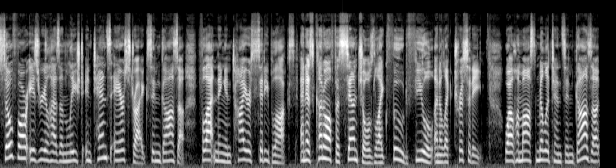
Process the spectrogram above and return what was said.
So far, Israel has unleashed intense airstrikes in Gaza, flattening entire city blocks, and has cut off essentials like food, fuel, and electricity, while Hamas militants in Gaza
